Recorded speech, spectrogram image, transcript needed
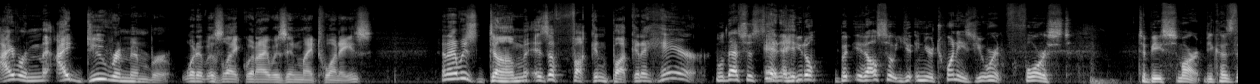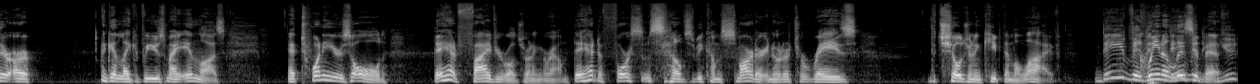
I rem- I do remember what it was like when I was in my 20s. And I was dumb as a fucking bucket of hair. Well, that's just it. And And, it- you don't. But it also, you, in your twenties, you weren't forced to be smart because there are, again, like if we use my in-laws, at twenty years old, they had five-year-olds running around. They had to force themselves to become smarter in order to raise the children and keep them alive. David, Queen David, Elizabeth. you,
